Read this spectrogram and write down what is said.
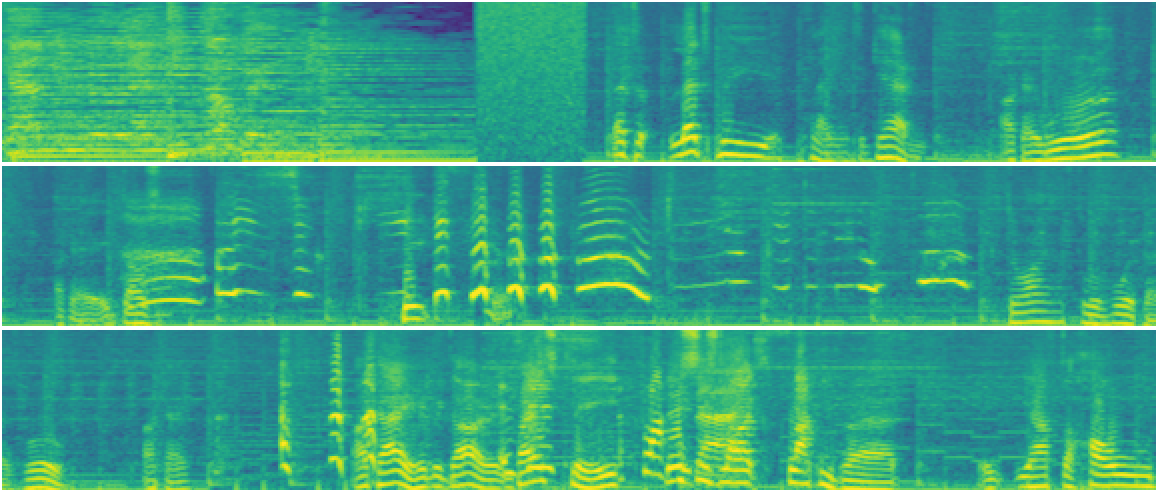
candle in the wind. Let let me play it again. Okay, whoa. Okay, it does. I'm so cute. Do I have to avoid those? Whoa. Okay. Okay, here we go. Is Basically, this this is like Flappy Bird. It- You have to hold.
